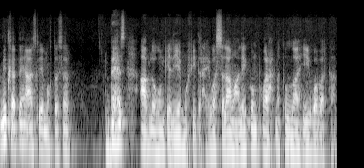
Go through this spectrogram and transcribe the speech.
उम्मीद करते हैं आज के लिए मुख्तसर। बहस आप लोगों के लिए मुफीद रहे। वसलम वरहमल वर्का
